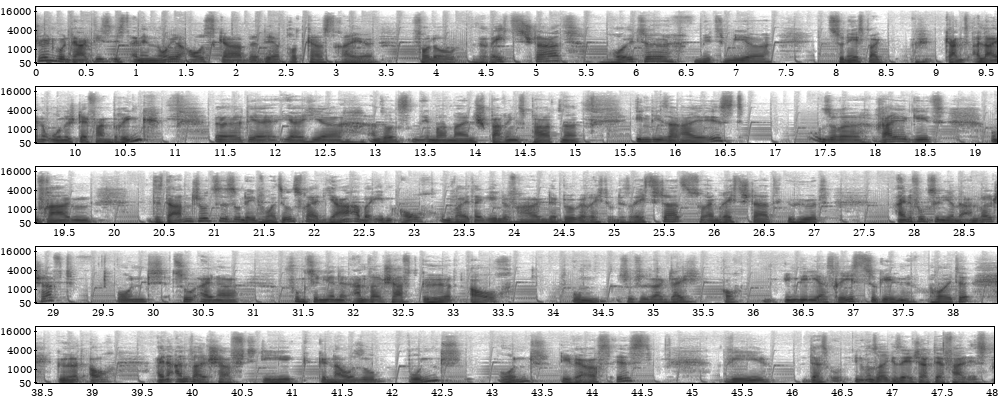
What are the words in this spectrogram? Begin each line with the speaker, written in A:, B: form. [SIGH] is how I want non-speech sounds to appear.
A: Schönen guten Tag, dies ist eine neue Ausgabe der Podcast-Reihe Follow the Rechtsstaat. Heute mit mir zunächst mal ganz alleine ohne Stefan Brink, äh, der ja hier ansonsten immer mein Sparringspartner in dieser Reihe ist. Unsere Reihe geht um Fragen des Datenschutzes und der Informationsfreiheit, ja, aber eben auch um weitergehende Fragen der Bürgerrechte und des Rechtsstaats. Zu einem Rechtsstaat gehört eine funktionierende Anwaltschaft und zu einer funktionierenden Anwaltschaft gehört auch, um sozusagen gleich auch in medias res zu gehen heute, gehört auch eine Anwaltschaft, die genauso bunt und divers ist wie das in unserer Gesellschaft der Fall ist.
